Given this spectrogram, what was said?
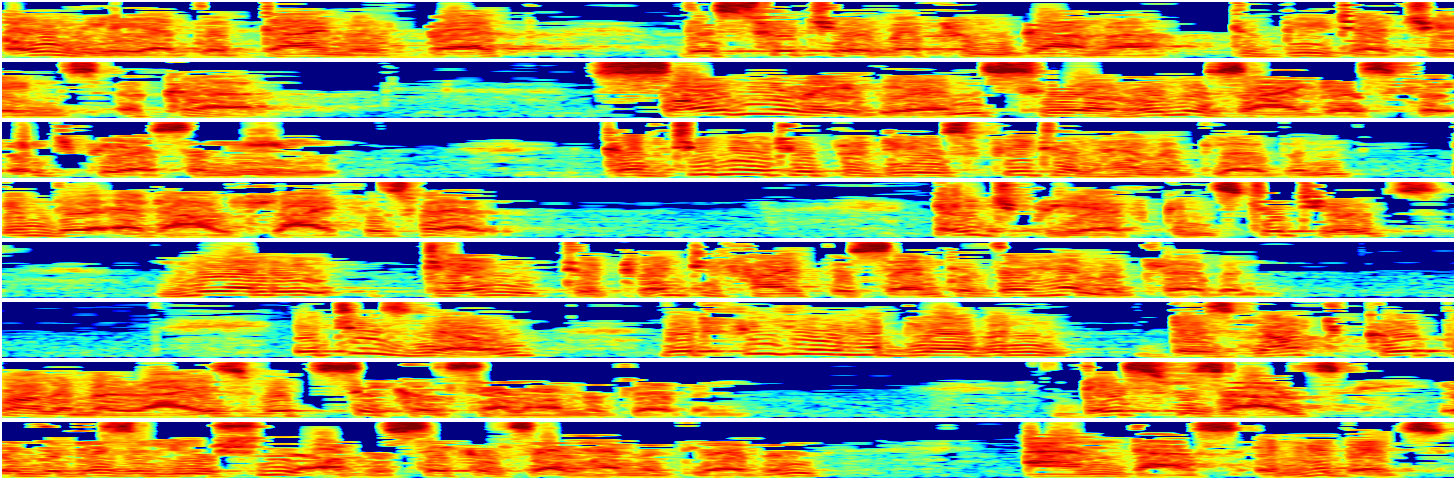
Only at the time of birth, the switchover from gamma to beta chains occur. Saudi Arabians who are homozygous for HBS allele continue to produce fetal hemoglobin in their adult life as well. HBF constitutes nearly 10 to 25% of their hemoglobin. It is known that fetal hemoglobin does not copolymerize with sickle cell hemoglobin. This results in the dissolution of the sickle cell hemoglobin and thus inhibits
